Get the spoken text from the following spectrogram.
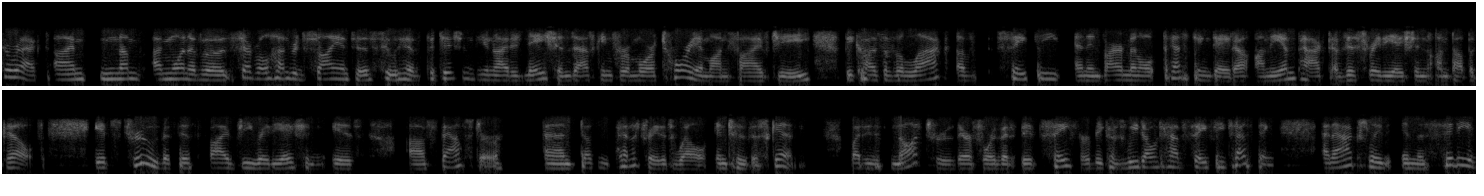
correct. I'm num- I'm one of uh, several hundred scientists who have petitioned the United Nations asking for a moratorium on 5G because of the lack of safety and environmental testing data on the impact of this radiation on public health. It's true that this 5G radiation is uh, faster and doesn't penetrate as well into the skin. But it is not true, therefore, that it's safer because we don't have safety testing. And actually, in the city of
